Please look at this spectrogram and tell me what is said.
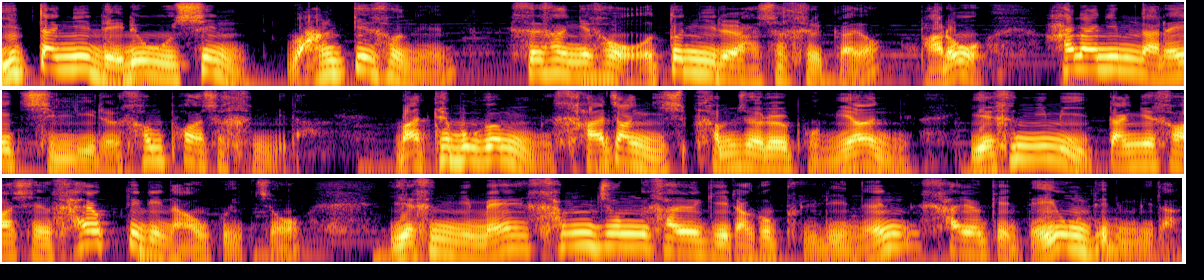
이 땅에 내려오신 왕께서는 세상에서 어떤 일을 하셨을까요? 바로 하나님 나라의 진리를 선포하셨습니다. 마태복음 4장 23절을 보면 예수님이 이 땅에서 하신 사역들이 나오고 있죠. 예수님의 삼중 사역이라고 불리는 사역의 내용들입니다.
